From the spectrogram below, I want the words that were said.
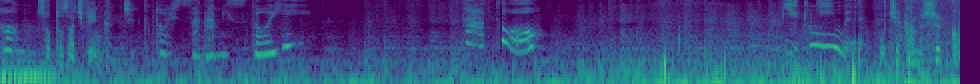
Tom, Co to za dźwięk? czy ktoś za nami stoi? Tato! Biegnijmy! Uciekamy szybko.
